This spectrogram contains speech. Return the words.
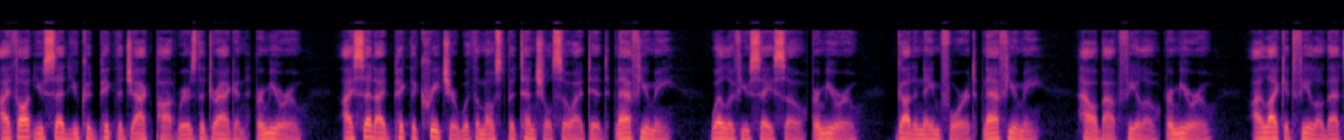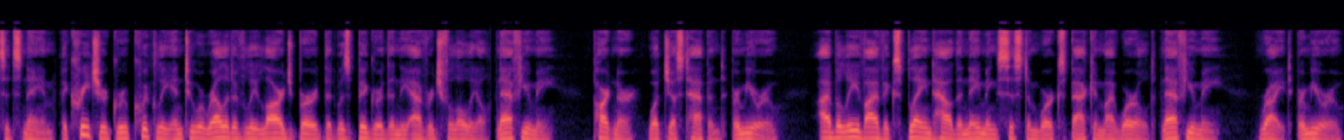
I thought you said you could pick the jackpot where's the dragon? Rimuru. I said I'd pick the creature with the most potential so I did. Naofumi. Well if you say so. Rimuru. Got a name for it. Naofumi. How about Philo? Rimuru. I like it Philo that's its name. The creature grew quickly into a relatively large bird that was bigger than the average Philolial. Naofumi. Partner, what just happened? Rimuru. I believe I've explained how the naming system works back in my world. Naofumi. Right, Rimuru.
